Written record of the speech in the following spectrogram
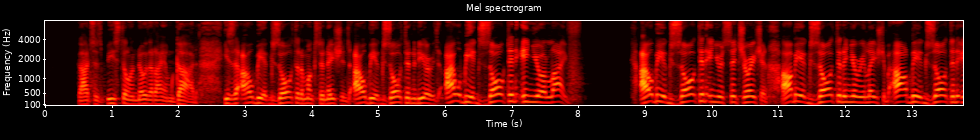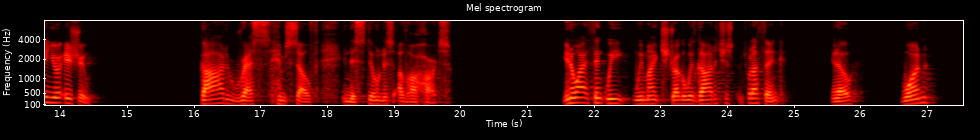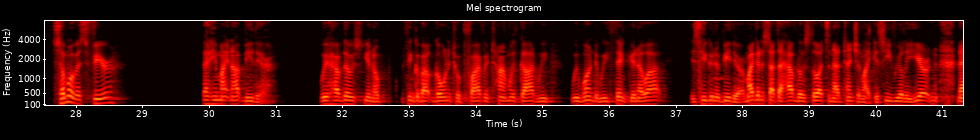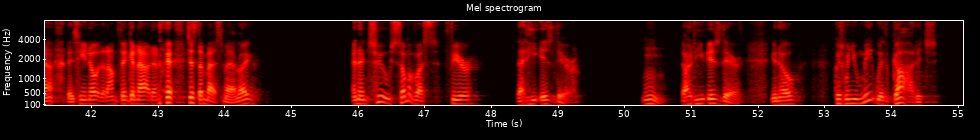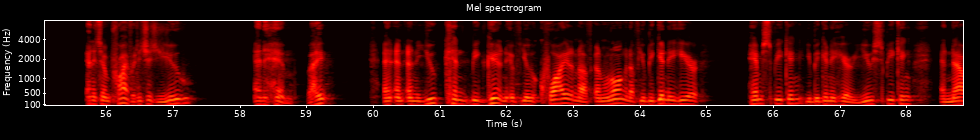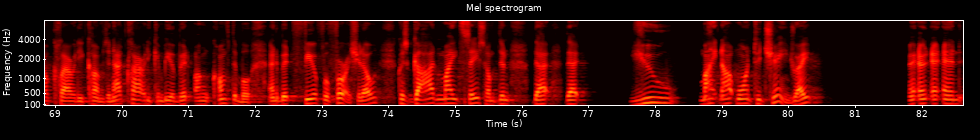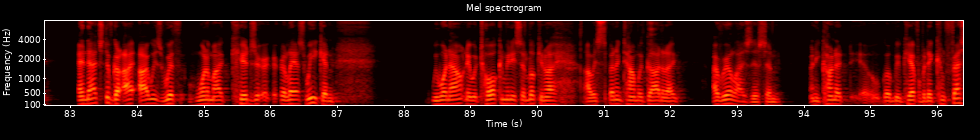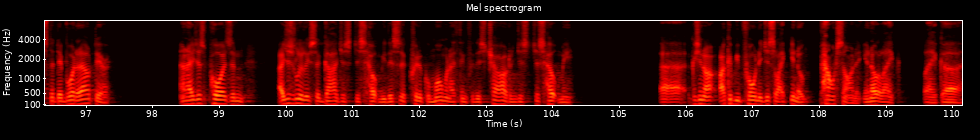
God says, Be still and know that I am God. He says, I will be exalted amongst the nations. I will be exalted in the earth. I will be exalted in your life. I will be exalted in your situation. I'll be exalted in your relationship. I'll be exalted in your issue. God rests himself in the stillness of our hearts. You know why I think we, we might struggle with God? It's just it's what I think. You know, one, some of us fear that He might not be there. We have those, you know, think about going into a private time with God. We, we wonder, we think, you know what? Is he going to be there? Am I going to start to have those thoughts and that tension? Like, is he really here? Now, does he know that I'm thinking that? And just a mess, man, right? And then, two, some of us fear that he is there. Mm, that he is there, you know? Because when you meet with God, it's, and it's in private, it's just you and him, right? And, and, and you can begin, if you're quiet enough and long enough, you begin to hear him speaking, you begin to hear you speaking, and now clarity comes. And that clarity can be a bit uncomfortable and a bit fearful for us, you know? Because God might say something that, that you might not want to change, right? And, and, and, and that's difficult. I, I was with one of my kids er, er, last week, and we went out and they were talking to me. And they said, Look, you know, I, I was spending time with God, and I, I realized this. And, and he kind of, uh, be careful, but they confessed it. They brought it out there. And I just paused and I just literally said, God, just, just help me. This is a critical moment, I think, for this child, and just, just help me. Because, uh, you know, I could be prone to just like, you know, pounce on it, you know, like, like, uh,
